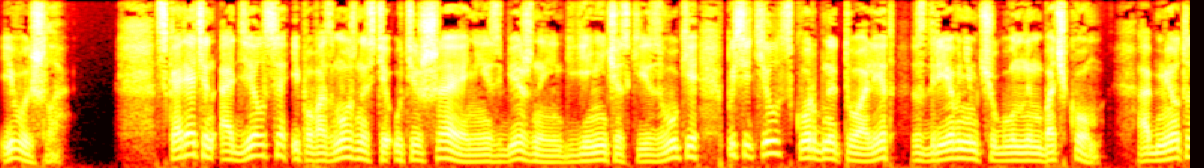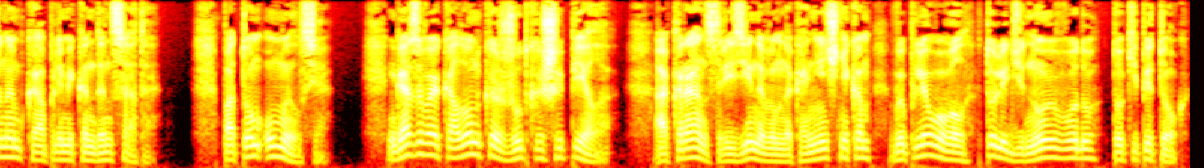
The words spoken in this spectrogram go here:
И вышла. Скорятин оделся и, по возможности утешая неизбежные гигиенические звуки, посетил скорбный туалет с древним чугунным бачком, обметанным каплями конденсата. Потом умылся. Газовая колонка жутко шипела, а кран с резиновым наконечником выплевывал то ледяную воду, то кипяток.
